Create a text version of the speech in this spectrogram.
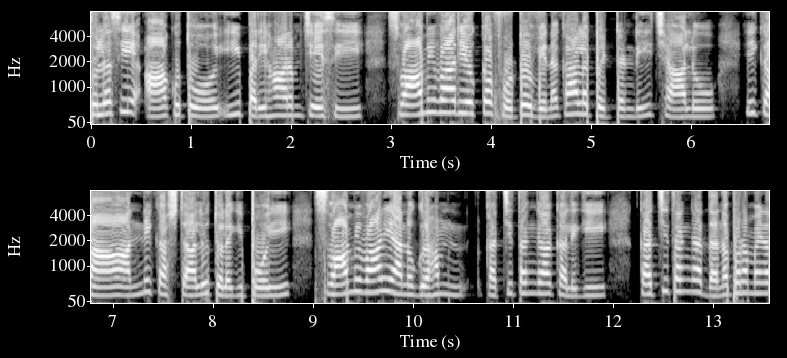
తులసి ఆకుతో ఈ పరిహారం చేసి స్వామివారి యొక్క ఫోటో వెనకాల పెట్టండి చాలు. ఇక అన్ని కష్టాలు తొలగిపోయి స్వామివారి అనుగ్రహం ఖచ్చితంగా కలిగి ఖచ్చితంగా ధనపరమైన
